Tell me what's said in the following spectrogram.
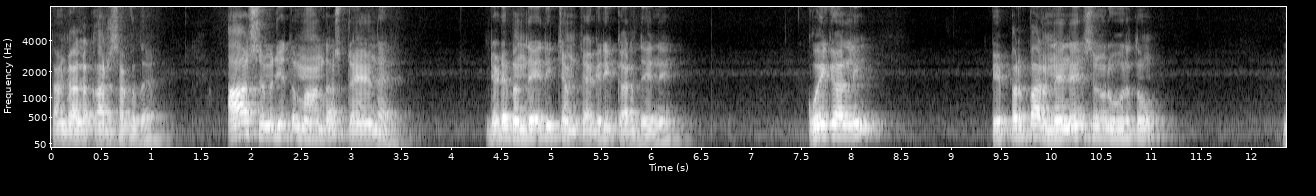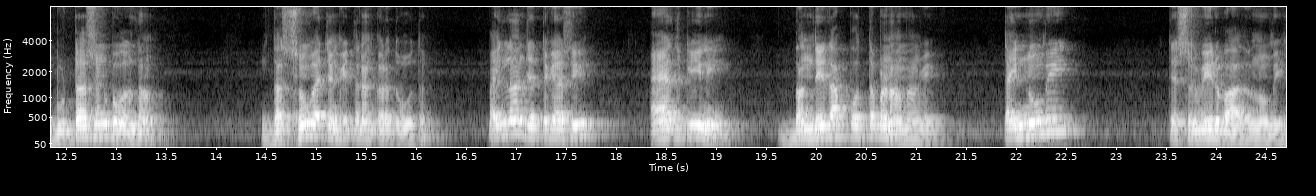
ਤਾਂ ਗੱਲ ਕਰ ਸਕਦਾ ਹੈ। ਆ ਸਿਮਰਜੀਤ ਮਾਨ ਦਾ ਸਟੈਂਡ ਹੈ, ਜਿਹੜੇ ਬੰਦੇ ਇਹਦੀ ਚਮਚਾਗਿਰੀ ਕਰਦੇ ਨੇ। ਕੋਈ ਗੱਲ ਨਹੀਂ ਪੇਪਰ ਭਰਨੇ ਨੇ ਸੰਗਰੂਰ ਤੋਂ। ਬੂਟਾ ਸਿੰਘ ਬੋਲਦਾ, ਦੱਸੂਗਾ ਚੰਗੀ ਤਰ੍ਹਾਂ ਕਰਤੂਤ। ਪਹਿਲਾਂ ਜਿੱਤ ਗਿਆ ਸੀ, ਐਤਕੀ ਨਹੀਂ, ਬੰਦੇ ਦਾ ਪੁੱਤ ਬਣਾਵਾਂਗੇ। ਤੈਨੂੰ ਵੀ ਤੇ ਸੁਖਬੀਰ ਬਾਦਲ ਨੂੰ ਵੀ,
